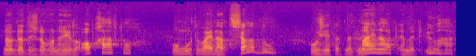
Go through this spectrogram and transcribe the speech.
Nou, dat is nog een hele opgave toch? Hoe moeten wij dat zelf doen? Hoe zit het met mijn hart en met uw hart?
